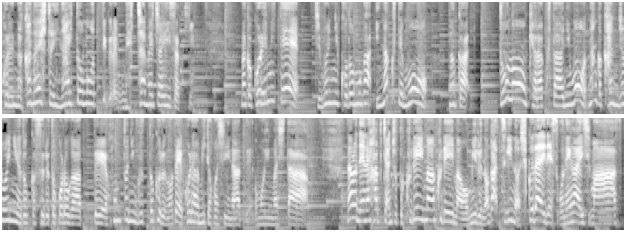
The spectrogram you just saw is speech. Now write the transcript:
これ泣かない人いないと思うっていうぐらいめちゃめちゃいい作品。なんかこれ見て自分に子供がいなくてもなんかどのキャラクターにもなんか感情移入どっかするところがあって本当にグッとくるのでこれは見てほしいなって思いましたなのでねハピちゃんちょっとクレイマークレイマーを見るのが次の宿題ですお願いします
